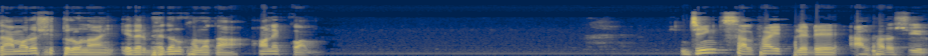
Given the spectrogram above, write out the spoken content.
গামারসির তুলনায় এদের ভেদন ক্ষমতা অনেক কম। জিঙ্ক সালফাইড প্লেটে আলফা রশ্মির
